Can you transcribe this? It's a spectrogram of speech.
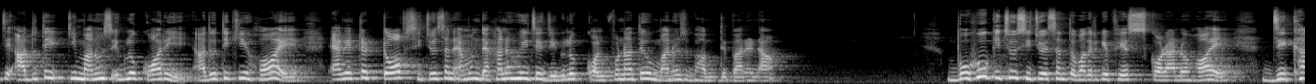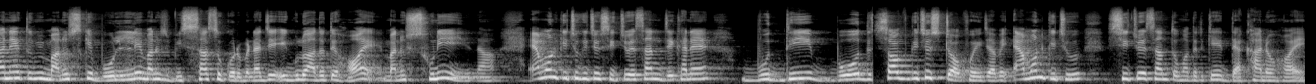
যে আদতে কি মানুষ এগুলো করে, আদতে কি হয়? এক একটা টপ সিচুয়েশান এমন দেখানো হয়েছে যেগুলো কল্পনাতেও মানুষ ভাবতে পারে না। বহু কিছু সিচুয়েশান তোমাদেরকে ফেস করানো হয়, যেখানে তুমি মানুষকে বললে মানুষ বিশ্বাসও করবে না যে এগুলো আদতে হয়, মানুষ শুনেই না। এমন কিছু কিছু সিচুয়েশান যেখানে বুদ্ধি, বোধ সব কিছু স্টপ হয়ে যাবে, এমন কিছু সিচুয়েশান তোমাদেরকে দেখানো হয়।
